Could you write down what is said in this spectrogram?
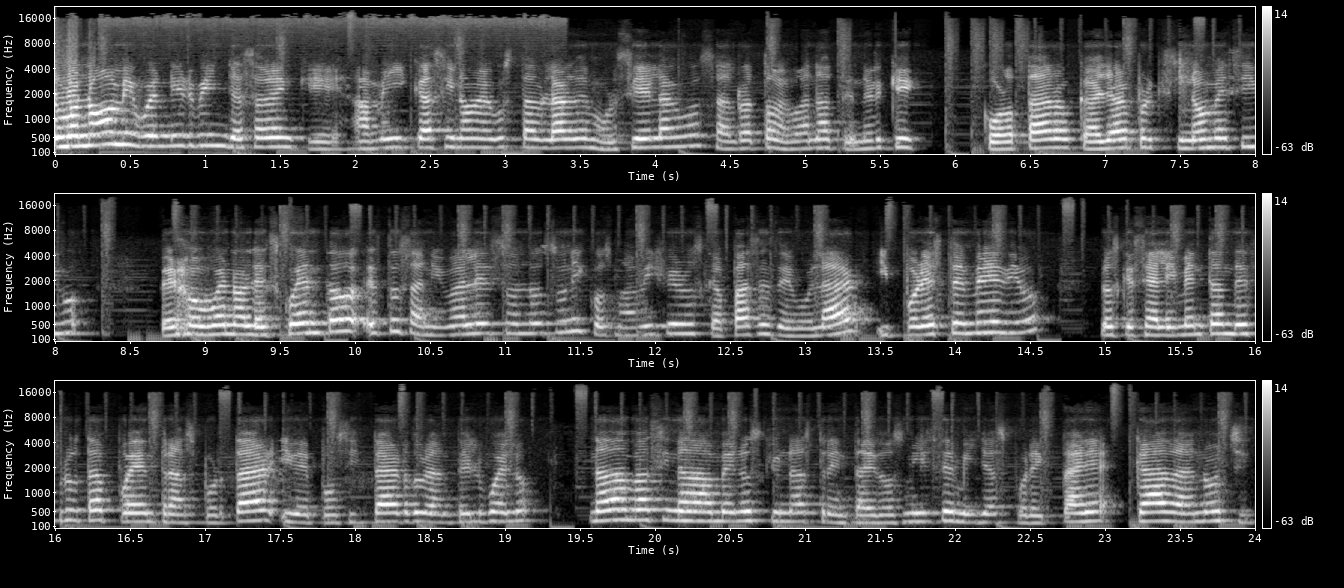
Como no, mi buen Irving, ya saben que a mí casi no me gusta hablar de murciélagos. Al rato me van a tener que cortar o callar porque si no me sigo. Pero bueno, les cuento, estos animales son los únicos mamíferos capaces de volar y por este medio, los que se alimentan de fruta pueden transportar y depositar durante el vuelo nada más y nada menos que unas 32 mil semillas por hectárea cada noche.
